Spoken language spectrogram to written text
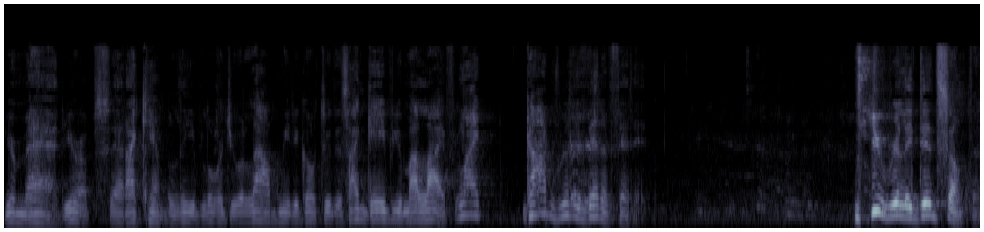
You're mad. You're upset. I can't believe, Lord, you allowed me to go through this. I gave you my life. Like God really benefited. You really did something.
